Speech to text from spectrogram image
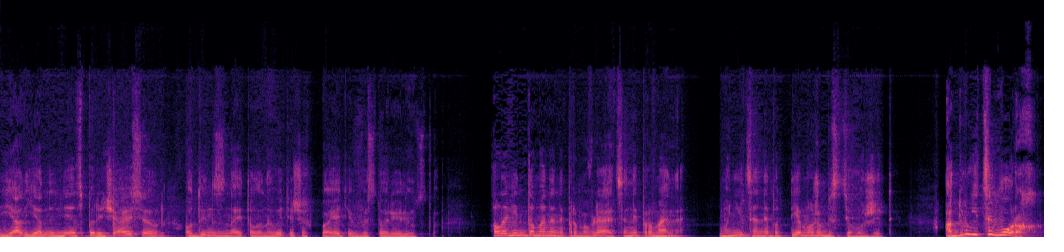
Я, я не сперечаюся, один з найталановитіших поетів в історії людства. Але він до мене не промовляє, це не про мене. Мені це не я можу без цього жити. А другий це ворог.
